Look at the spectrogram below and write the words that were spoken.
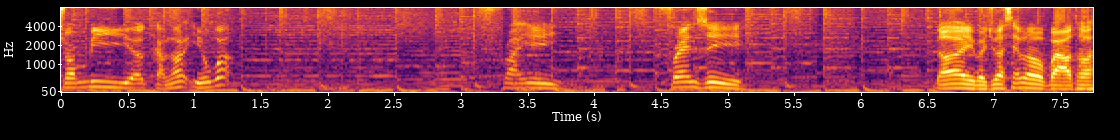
Zombie à, cảm giác yếu quá. Frying Frenzy. Đây và chúng ta sẽ vào, vào thôi.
